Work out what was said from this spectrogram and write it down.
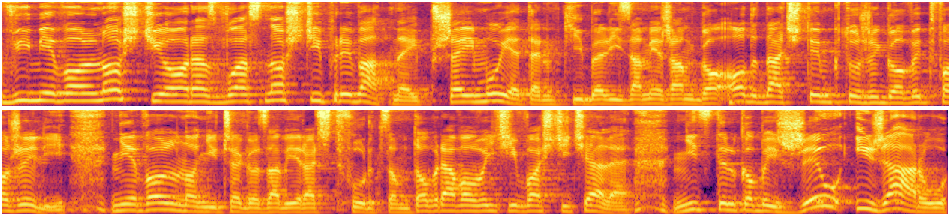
W imię wolności oraz własności prywatnej przejmuję ten kibel i zamierzam go oddać tym, którzy go wytworzyli. Nie wolno niczego zabierać twórcom, to brawowici właściciele. Nic tylko byś żył i żarł,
